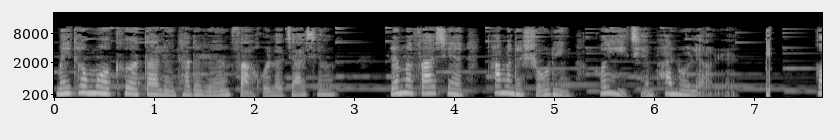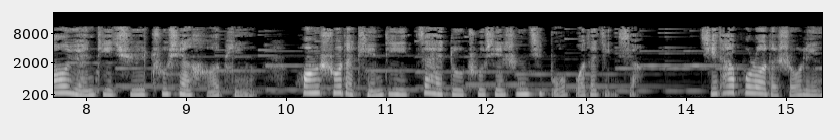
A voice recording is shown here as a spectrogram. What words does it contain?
梅特默克带领他的人返回了家乡，人们发现他们的首领和以前判若两人。高原地区出现和平，荒疏的田地再度出现生机勃勃的景象，其他部落的首领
